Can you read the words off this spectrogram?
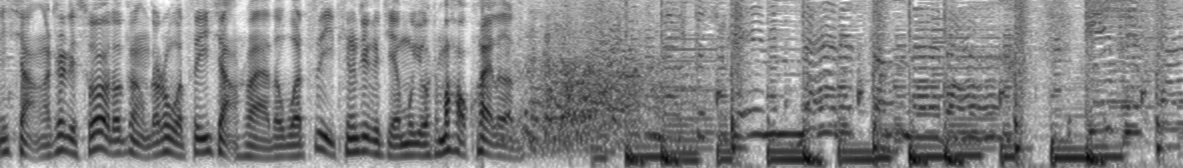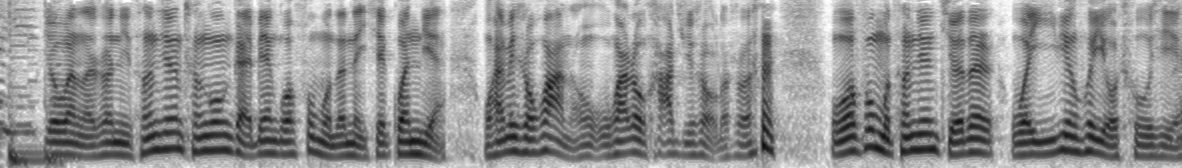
你想啊，这里所有的梗都是我自己讲出来的，我自己听这个节目有什么好快乐的？又问了，说你曾经成功改变过父母的哪些观点？我还没说话呢，五花肉咔举手了，说我父母曾经觉得我一定会有出息。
